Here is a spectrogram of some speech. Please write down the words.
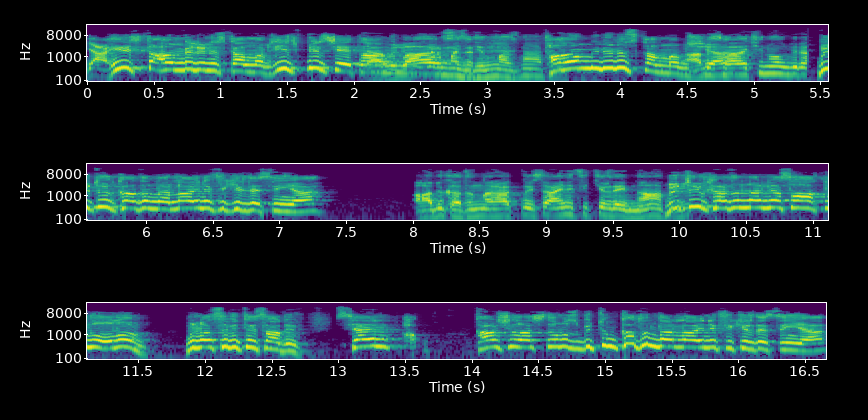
Ya hiç tahammülünüz kalmamış. Hiçbir şeye tahammülünüz yok bağırma sizin. Yılmaz, ne yapıyorsun? Tahammülünüz kalmamış Abi ya. sakin ol biraz. Bütün kadınlarla aynı fikirdesin ya. Abi kadınlar haklıysa aynı fikirdeyim. Ne yapayım? Bütün kadınlar nasıl haklı oğlum? Bu nasıl bir tesadüf? Sen ha- karşılaştığımız bütün kadınlarla aynı fikirdesin ya.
